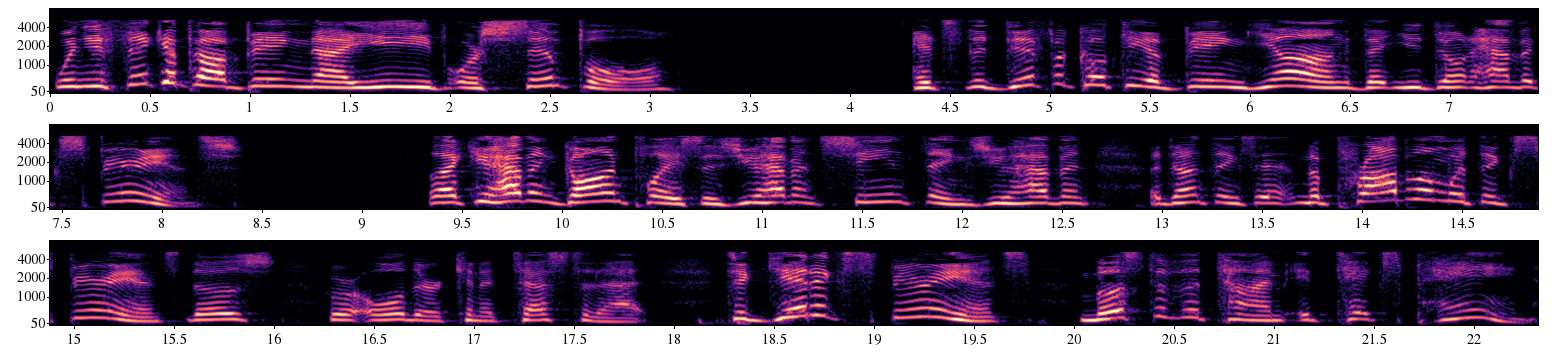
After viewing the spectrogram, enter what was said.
when you think about being naive or simple, it's the difficulty of being young that you don't have experience. Like you haven't gone places, you haven't seen things, you haven't done things. And the problem with experience, those who are older can attest to that. To get experience, most of the time, it takes pain.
